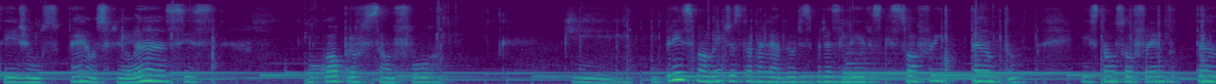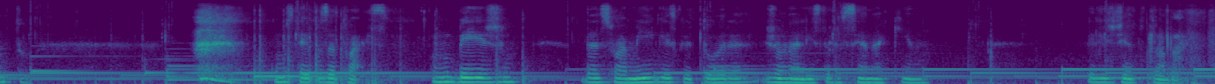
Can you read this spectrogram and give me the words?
sejam os, né, os freelances, em qual profissão for, que, principalmente os trabalhadores brasileiros que sofrem tanto estão sofrendo tanto com os tempos atuais. Um beijo da sua amiga, escritora, jornalista Luciana Aquino. Feliz dia do trabalho.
